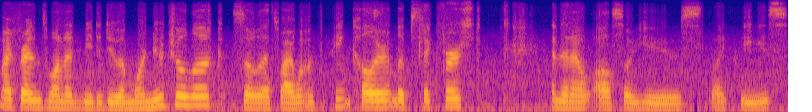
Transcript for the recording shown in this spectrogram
my friends wanted me to do a more neutral look, so that's why I went with the pink color lipstick first. And then I'll also use like these.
